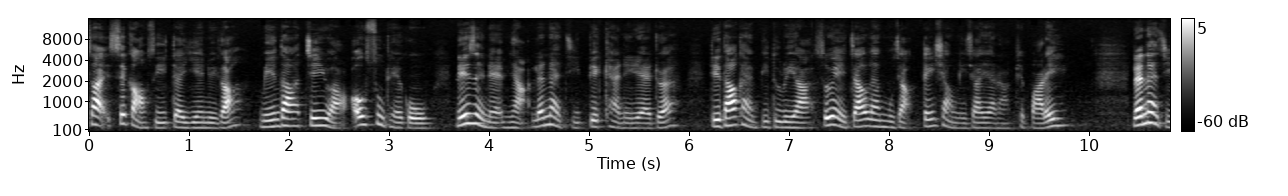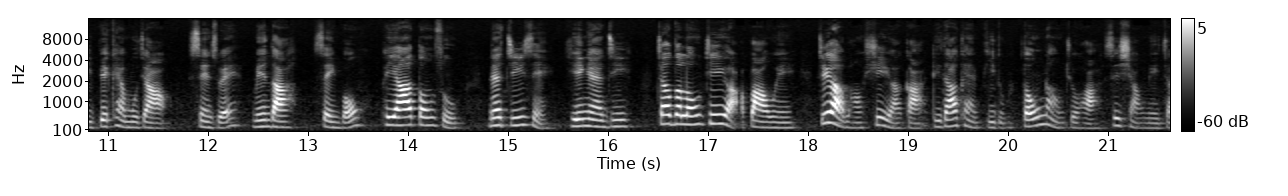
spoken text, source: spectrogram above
ဆိုင်စစ်ကောင်စီတပ်ရင်းတွေကမင်းသားကျေးရွာအုပ်စုထဲကိုနေစဉ်နဲ့အမျှလက်နက်ကြီးပစ်ခတ်နေတဲ့အတွက်ဒေသခံပြည်သူတွေဟာစိုးရိမ်ကြောက်လန့်မှုကြောင့်တိမ်းရှောင်နေကြရတာဖြစ်ပါတယ်။လက်နက်ကြီးပစ်ခတ်မှုကြောင့်စင်ဆွဲမင်းသားစိန်ပုံဖျားသုံးစု နက်ကြီးစင်ရေငံကြီးကြောက်တလုံးကျေးရွာအပါဝင်ကျေးရွာပေါင်း၈ရွာကဒေသခံပြည်သူ3000ကျော်ဟာစစ်ရှောင်နေကြ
